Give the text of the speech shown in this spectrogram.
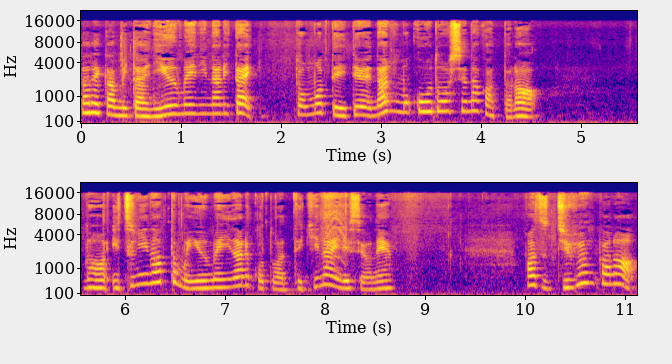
誰かみたいに有名になりたいと思っていて何も行動してなかったらないつになっても有名になることはできないですよね。まず自分から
